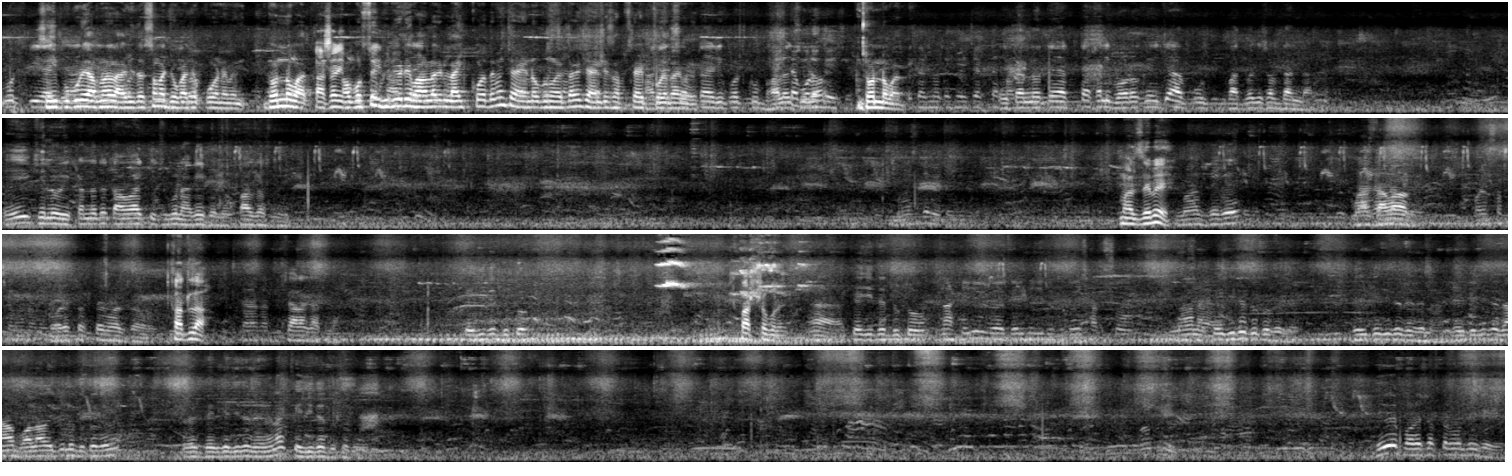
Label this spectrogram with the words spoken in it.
সেই পুকুরে আপনারা রাজুদার সঙ্গে যোগাযোগ করে নেবেন। ধন্যবাদ। অবশ্যই ভিডিওটি ভালো লাগলে লাইক করে দেবেন চ্যানেল নতুন হয়ে থাকে চ্যানেলটি সাবস্ক্রাইব করে থাকবেন। সপ্তাহের রিপোর্ট খুব ভালো ছিল। ধন্যবাদ। একান্নতে একটা খালি বড় খেয়েছে আর বাদ বাকি সব ডান্ডা। এই খেলো একান্নতে তাও আর কিছুক্ষণ আগে খেলো পাঁচ দশ মিনিট। মাছ দেবে মাছ দেবে? মাছ দেওয়া হবে। পরের সপ্তাহে মাছ দেওয়া হবে। কাতলা? চারা কাতলা। কেজিতে দুটো। পাঁচশো করে? হ্যাঁ কেজিতে দুটো। না কেজি দেড় কেজি দুটো সাতশো। না না কেজিতে দুটো দেবে। দেড় কেজিতে দেবে না। দেড় কেজিতে দেওয়া বলা হয়েছিল দুটো দেবে। তাহলে দেড় কেজিতে দেবে না কেজিতে দুটো দেবে দেবে পরের সপ্তাহের মধ্যেই দেবে।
